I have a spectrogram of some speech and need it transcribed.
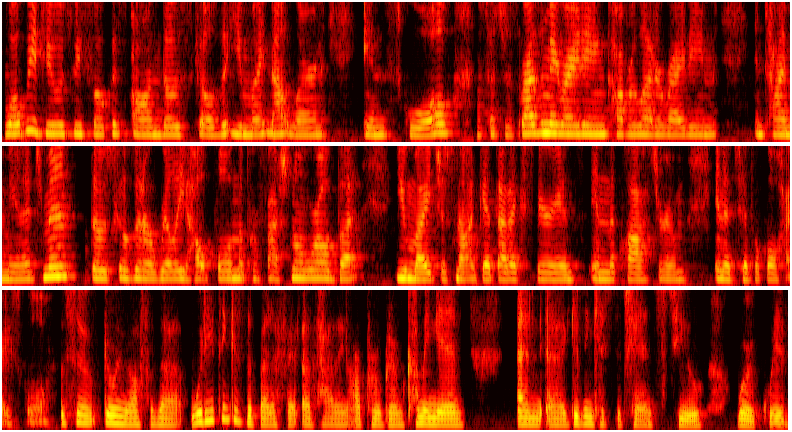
What we do is we focus on those skills that you might not learn in school, such as resume writing, cover letter writing, and time management. Those skills that are really helpful in the professional world, but you might just not get that experience in the classroom in a typical high school. So, going off of that, what do you think is the benefit of having our program coming in? And uh, giving kids the chance to work with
